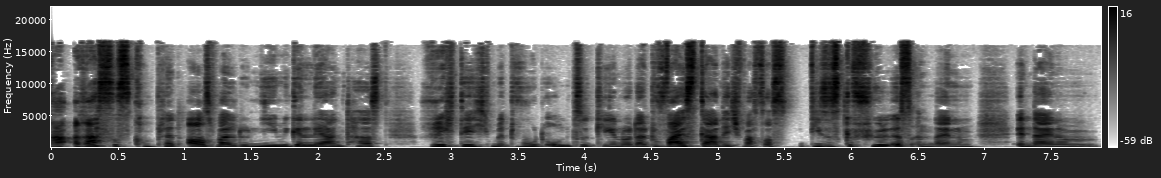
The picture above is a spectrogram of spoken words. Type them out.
rastest komplett aus, weil du nie gelernt hast, richtig mit Wut umzugehen. Oder du weißt gar nicht, was das, dieses Gefühl ist in deinem, in deinem,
